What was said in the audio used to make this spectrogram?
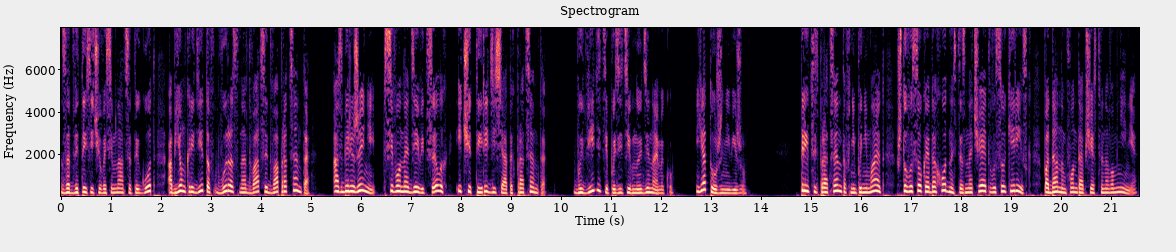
За 2018 год объем кредитов вырос на 22%, а сбережений всего на 9,4%. Вы видите позитивную динамику? Я тоже не вижу. 30% не понимают, что высокая доходность означает высокий риск, по данным Фонда общественного мнения.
